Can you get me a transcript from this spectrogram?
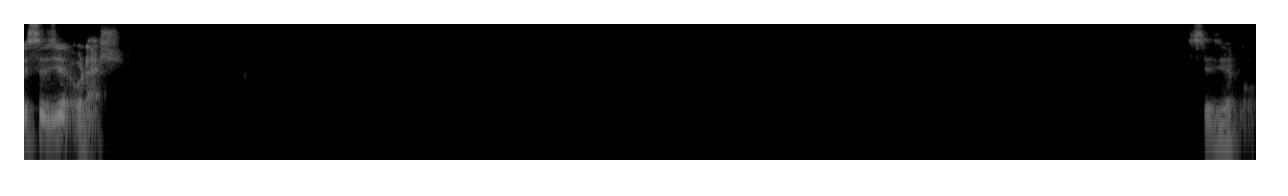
This is your O dash. This is your O.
